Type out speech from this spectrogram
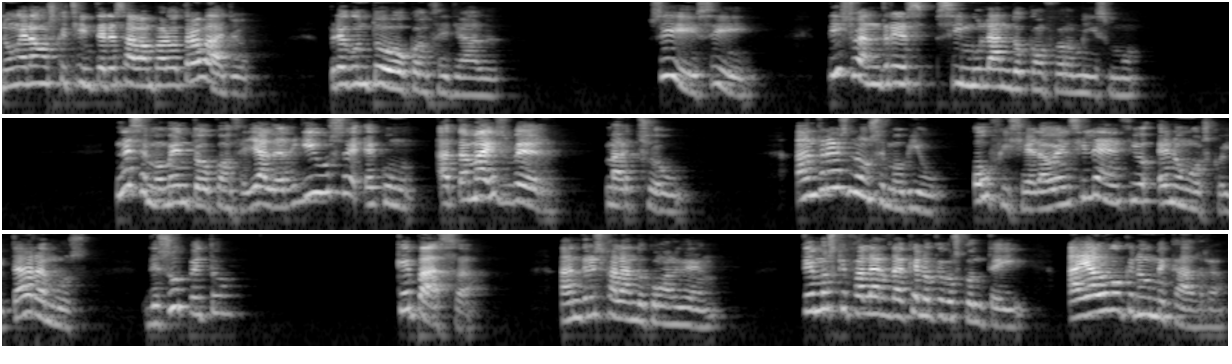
Non eran os que che interesaban para o traballo? Preguntou o concellal. Sí, sí, dixo Andrés simulando conformismo. Nese momento o concellal erguiuse e cun ata máis ver marchou. Andrés non se moviu, ou fixérao en silencio e non o escoitáramos. De súpeto, que pasa? Andrés falando con alguén. Temos que falar daquelo que vos contei hai algo que non me cadra.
